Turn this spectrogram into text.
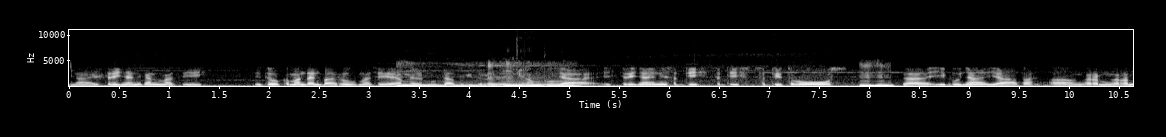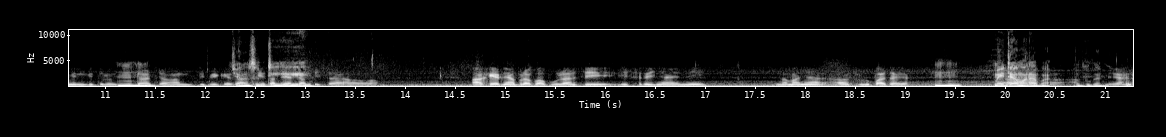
Nah, istrinya ini kan masih itu kemanten baru, masih hamil muda begitu loh. Hmm, ya ampun. Ya, istrinya ini sedih, sedih, sedih terus. Mhm. Ya, ibunya ya apa eh, ngerem-ngeremin gitu loh. Mhm. Sudah jangan dipikir Jangan lagi, tapi ya sedih. nggak bisa. oh. Akhirnya berapa bulan si istrinya ini namanya ah, lupa saya. Mhm. Media Ah, marah Pak? ah, Oh, bukan. Ya.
